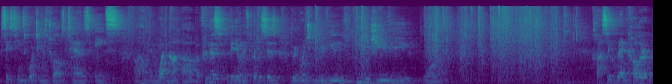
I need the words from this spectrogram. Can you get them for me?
16s, 14s, 12s, 10s, 8s, um, and whatnot. Uh, but for this video and its purposes, we're going to be reviewing the BGV1. Classic red color,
